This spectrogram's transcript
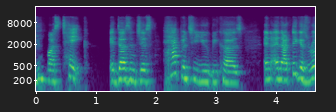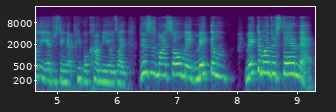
yes. you must take. It doesn't just happen to you because and and I think it's really interesting that people come to you and it's like, this is my soulmate. Make them make them understand that,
